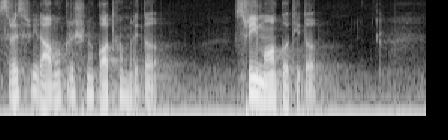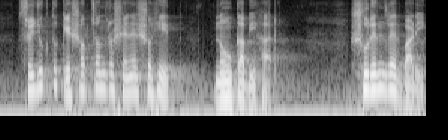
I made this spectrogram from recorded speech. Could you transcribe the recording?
শ্রী শ্রী রামকৃষ্ণ কথামৃত শ্রীম কথিত শ্রীযুক্ত কেশবচন্দ্র সেনের সহিত নৌকা বিহার, সুরেন্দ্রের বাড়ি।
